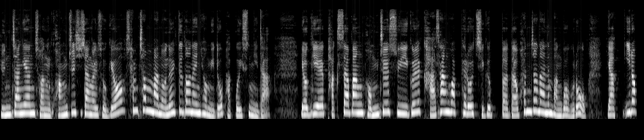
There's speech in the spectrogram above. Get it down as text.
윤장현 전 광주시장을 속여 3천만 원을 뜯어낸 혐의도 받고 있습니다. 여기에 박사방 범죄 수익을 가상화폐로 지급받아 환전하는 방법으로 약 1억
